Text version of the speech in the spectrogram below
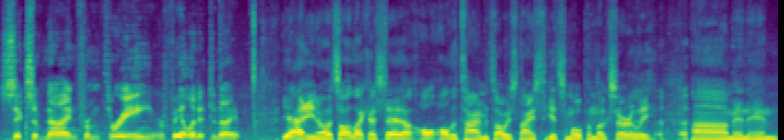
Six of nine from three. You were feeling it tonight. Yeah, you know, it's all like I said all, all the time. It's always nice to get some open looks early, um, and and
